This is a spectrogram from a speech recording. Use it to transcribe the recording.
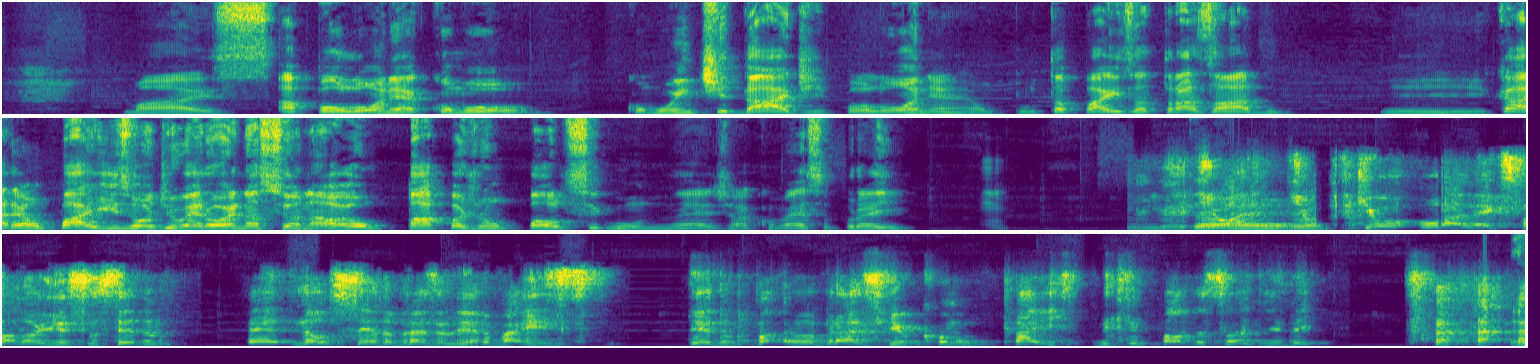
Mas a Polônia, como, como entidade Polônia, é um puta país atrasado. E, cara, é um país onde o herói nacional é o Papa João Paulo II, né? Já começa por aí. E Então, olha, e olha que o, o Alex falou isso sendo, é, não sendo brasileiro, mas tendo o Brasil como país principal da sua vida, hein?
